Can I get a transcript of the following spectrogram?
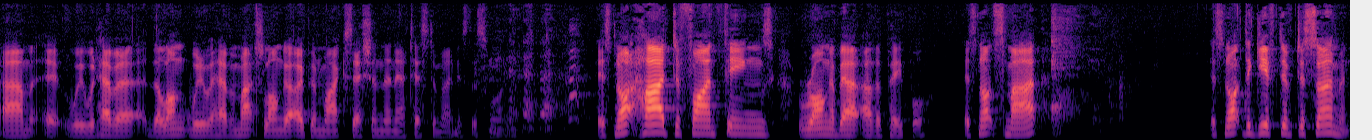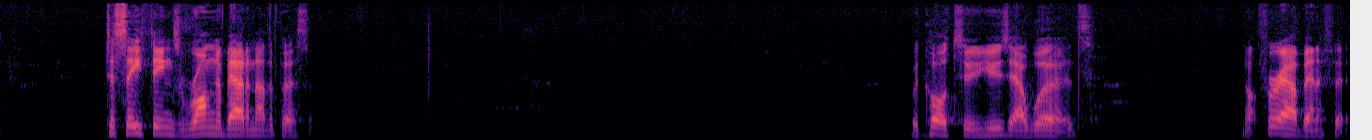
um, it, we would have a the long we would have a much longer open mic session than our testimonies this morning. it's not hard to find things wrong about other people. It's not smart. It's not the gift of discernment to see things wrong about another person. We're called to use our words not for our benefit,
